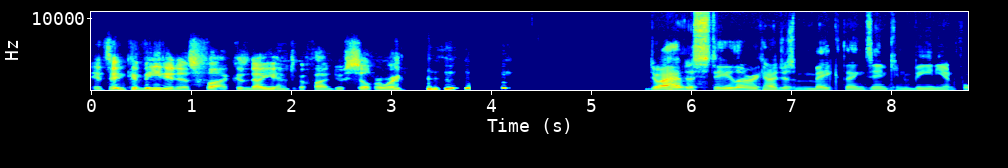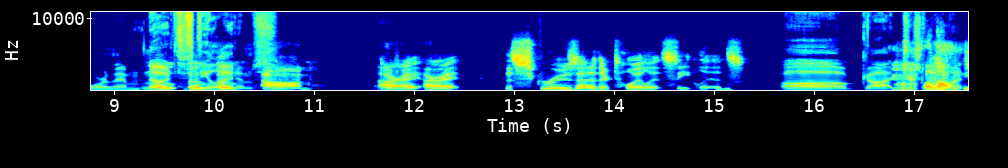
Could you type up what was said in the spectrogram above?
it's inconvenient as fuck because now you have to go find new silverware. Do I have to steal it or can I just make things inconvenient for them? No, Ooh, it's ooh, steal ooh. items. Um, all Okay. right, all right. The screws out of their toilet seat lids. Oh God, just Oh, one.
